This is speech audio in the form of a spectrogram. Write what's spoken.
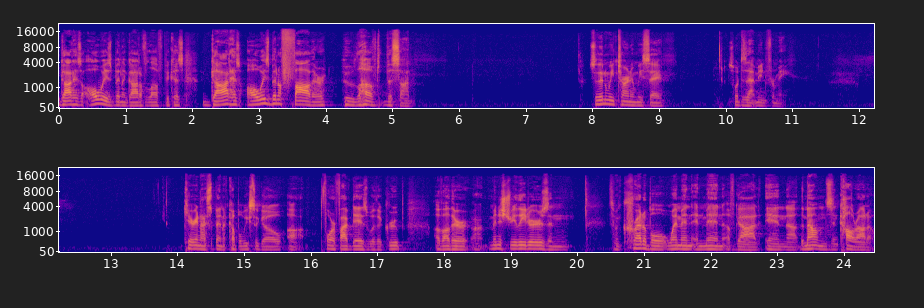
God has always been a God of love because God has always been a father who loved the Son. So then we turn and we say, So what does that mean for me? Carrie and I spent a couple weeks ago, uh, four or five days, with a group of other uh, ministry leaders and some incredible women and men of God in uh, the mountains in Colorado.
